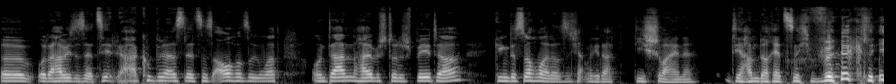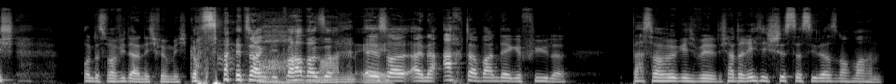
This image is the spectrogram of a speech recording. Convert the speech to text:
Ähm, oder habe ich das erzählt? Ja, Kumpel hat es letztens auch und so gemacht. Und dann, halbe Stunde später, ging das nochmal los. Und ich habe mir gedacht, die Schweine, die haben doch jetzt nicht wirklich und es war wieder nicht für mich, Gott sei Dank. ich war aber Oh, Mann, so, ey. es war eine Achterbahn der Gefühle. Das war wirklich wild. Ich hatte richtig Schiss, dass sie das noch machen.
